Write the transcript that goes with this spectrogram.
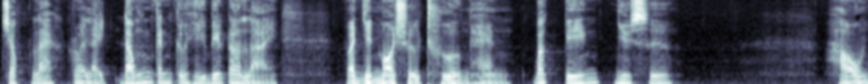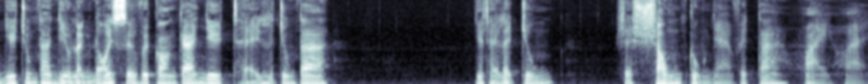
chốc lát rồi lại đóng cánh cửa hiểu biết đó lại và nhìn mọi sự thường hằng, bất biến như xưa. Hầu như chúng ta nhiều lần đối xử với con cái như thể là chúng ta, như thể là chúng sẽ sống cùng nhà với ta hoài hoài.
